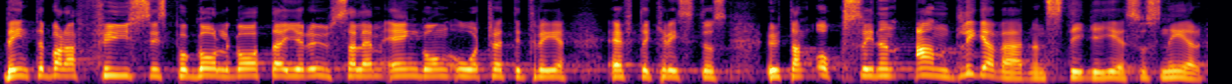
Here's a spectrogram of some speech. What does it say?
Det är inte bara fysiskt på Golgata i Jerusalem en gång år 33 efter Kristus, utan också i den andliga världen stiger Jesus ner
